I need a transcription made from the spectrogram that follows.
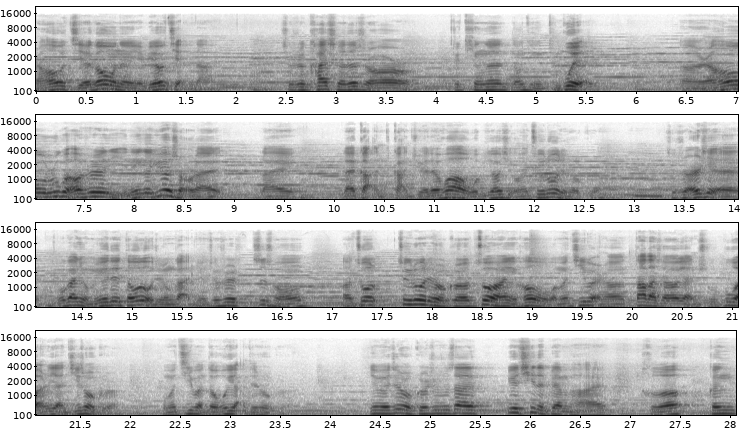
然后结构呢也比较简单，就是开车的时候就听着能挺挺过瘾。呃，然后如果要是以那个乐手来来来感感觉的话，我比较喜欢《坠落》这首歌，就是而且我感觉我们乐队都有这种感觉，就是自从呃做《坠落》这首歌做完以后，我们基本上大大小小演出，不管是演几首歌，我们基本都会演这首歌，因为这首歌就是在乐器的编排和跟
